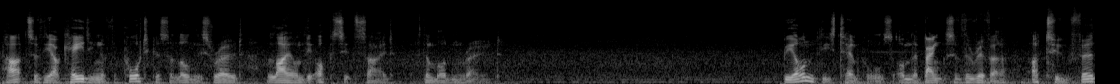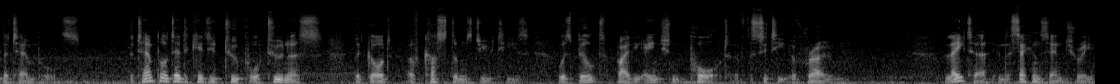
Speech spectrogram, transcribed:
Parts of the arcading of the porticus along this road lie on the opposite side of the modern road. Beyond these temples, on the banks of the river, are two further temples. The temple dedicated to Portunus, the god of customs duties, was built by the ancient port of the city of Rome. Later, in the second century,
